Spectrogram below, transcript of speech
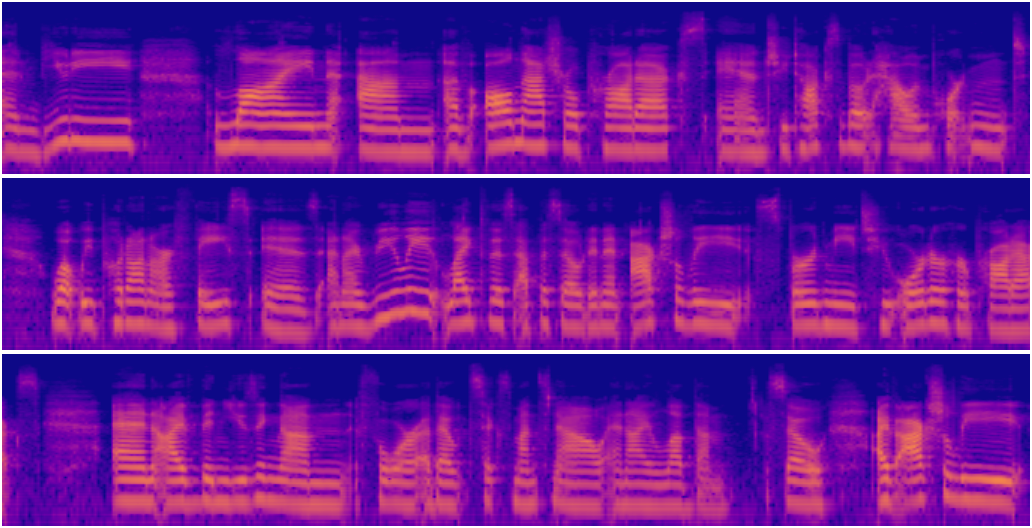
and beauty line um, of all natural products and she talks about how important what we put on our face is. And I really liked this episode and it actually spurred me to order her products. And I've been using them for about six months now and I love them. So I've actually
